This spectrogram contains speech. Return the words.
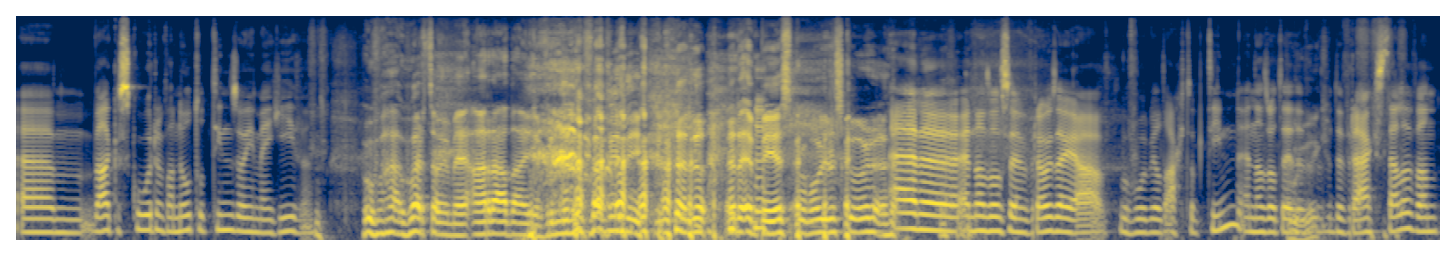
ehm, welke score van 0 tot 10 zou je mij geven? Hoe, hoe hard zou je mij aanraden aan je vrienden en familie? en de NPS promoter score? En, eh, en dan zou zijn vrouw zeggen, ja, bijvoorbeeld 8 op 10. En dan zou hij de, vraag stellen van,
